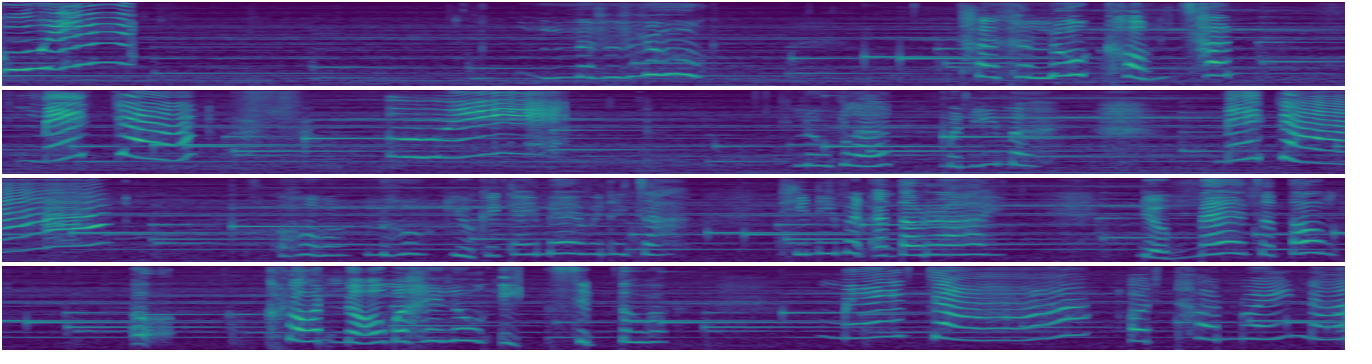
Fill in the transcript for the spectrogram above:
อูเวแล้วลูก เธอคือลูกของฉัน แม่จ๋าอูเวลูกรักมานี่มา แม่จ๋าโอ้ลูกอยู่ใกล้ๆแม่ไว้นะจ๊ะ ที่นี่มันอันตราย เดี๋ยวแม่จะต้อง เออคลอดน้องมาให้ลูกอีกสิบตัว แม่จ๋าอดทนไว้นะ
